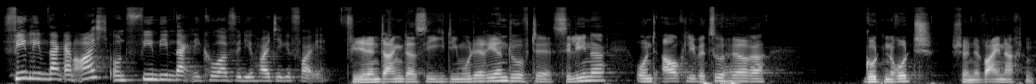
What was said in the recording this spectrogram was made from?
Vielen lieben Dank an euch und vielen lieben Dank, Nicoa, für die heutige Folge. Vielen Dank, dass ich die moderieren durfte. Selina und auch liebe Zuhörer, guten Rutsch, schöne Weihnachten.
